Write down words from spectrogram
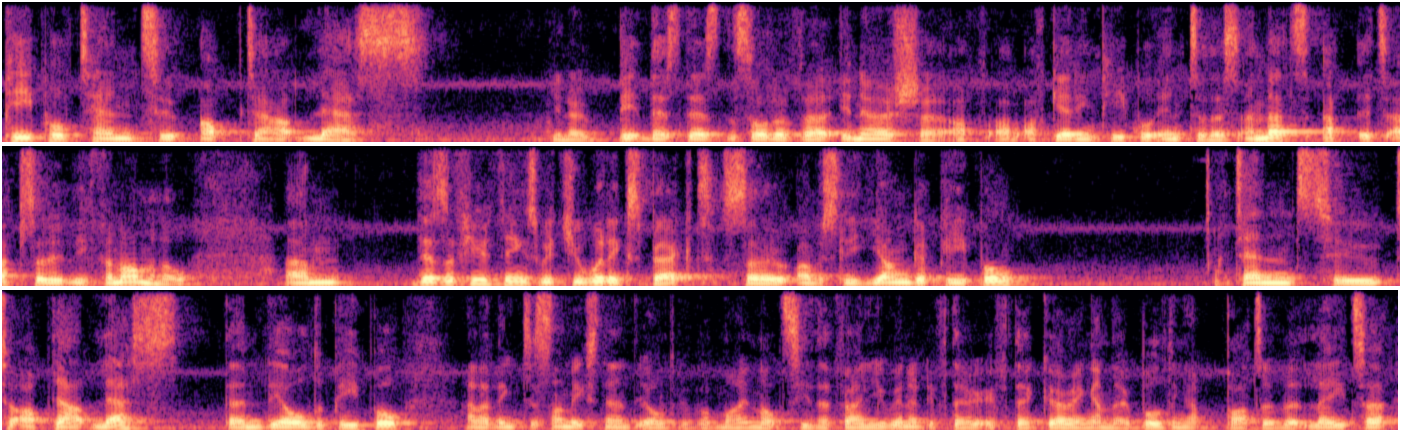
people tend to opt out less you know, there's, there's the sort of uh, inertia of, of, of, getting people into this. And that's, it's absolutely phenomenal. Um, there's a few things which you would expect. So obviously younger people tend to, to opt out less than the older people. And I think to some extent the older people might not see the value in it if they're, if they're going and they're building up a pot of it later.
